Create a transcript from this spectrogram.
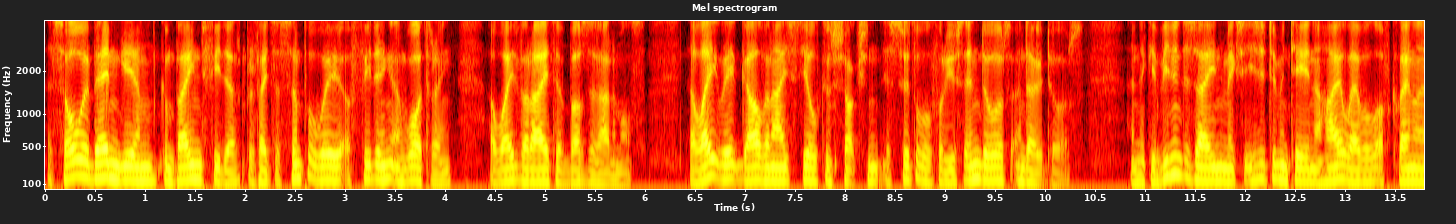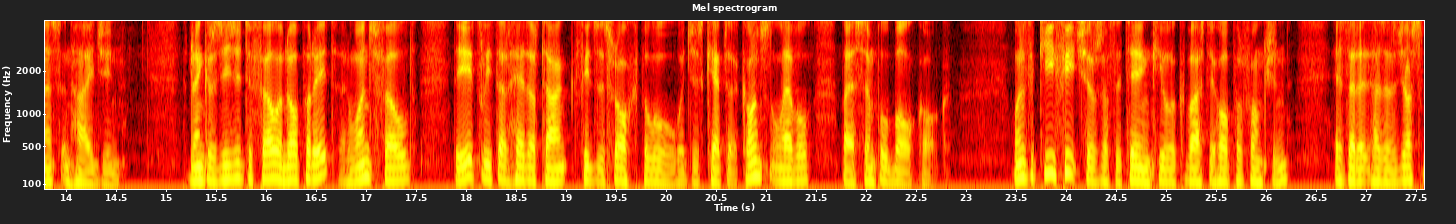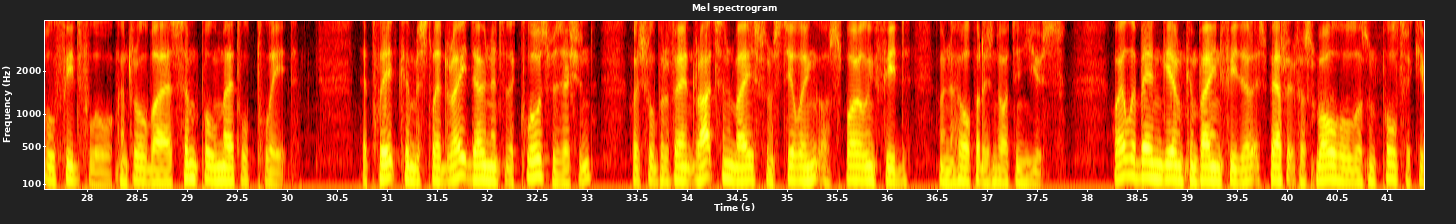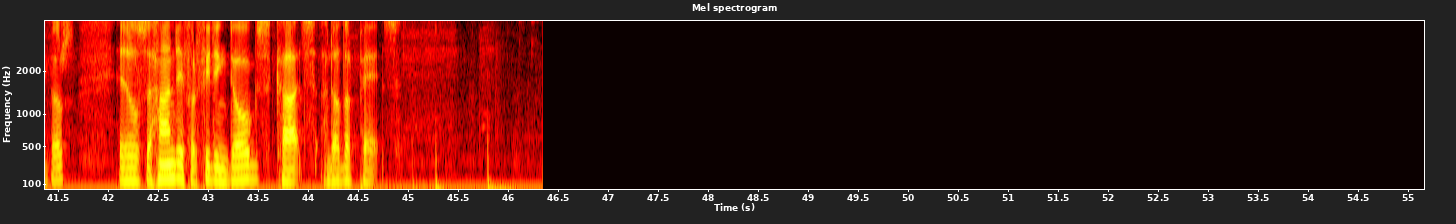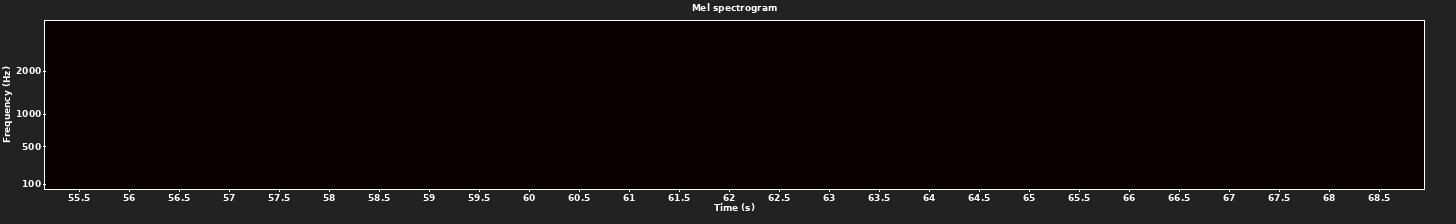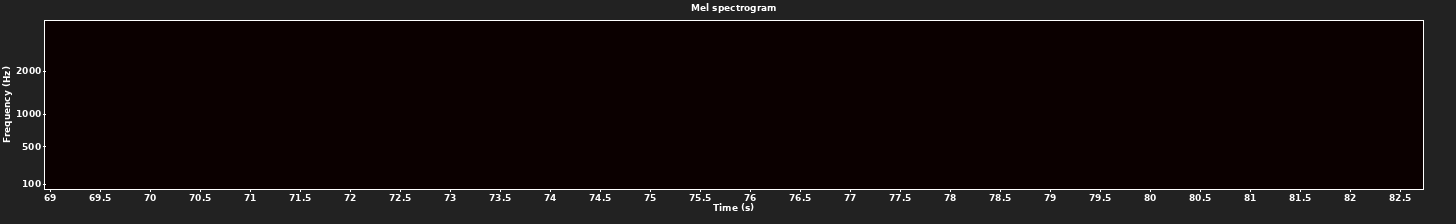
The Solway Ben combined feeder provides a simple way of feeding and watering a wide variety of birds and animals. The lightweight galvanised steel construction is suitable for use indoors and outdoors, and the convenient design makes it easy to maintain a high level of cleanliness and hygiene. The drinker is easy to fill and operate, and once filled, the 8 litre header tank feeds the trough below, which is kept at a constant level by a simple ball cock. One of the key features of the 10 kilo capacity hopper function is that it has an adjustable feed flow controlled by a simple metal plate. The plate can be slid right down into the closed position, which will prevent rats and mice from stealing or spoiling feed when the hopper is not in use. While the Bengairn combined feeder is perfect for smallholders and poultry keepers, it is also handy for feeding dogs, cats and other pets.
